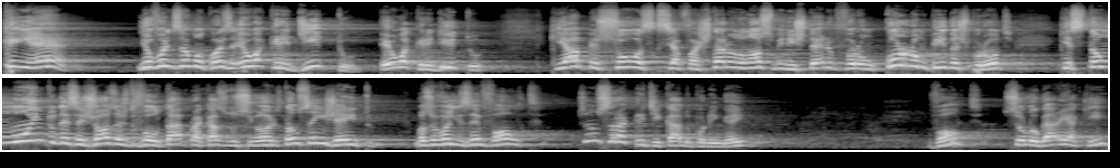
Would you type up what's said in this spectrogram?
Quem é? E eu vou dizer uma coisa, eu acredito, eu acredito que há pessoas que se afastaram do nosso ministério, que foram corrompidas por outros, que estão muito desejosas de voltar para a casa do Senhor, estão sem jeito, mas eu vou lhe dizer: volte, você não será criticado por ninguém, volte, seu lugar é aqui,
